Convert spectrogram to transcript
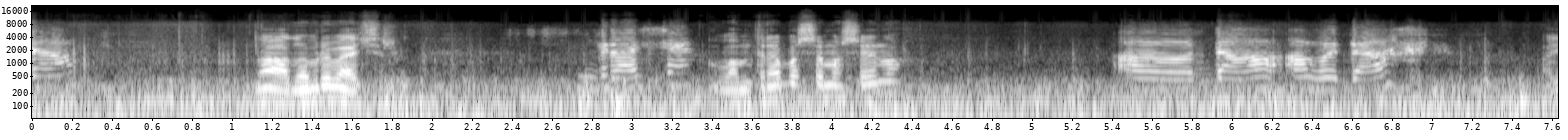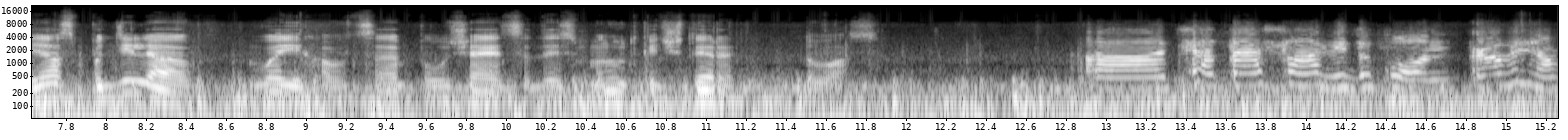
Да, А, добрий вечір. здрасте. Вам треба ще машину? А, да, а ви да? А я з Поділля виїхав. Це виходить десь минутки 4 до вас. А, це Тесла від уклон, правильно?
